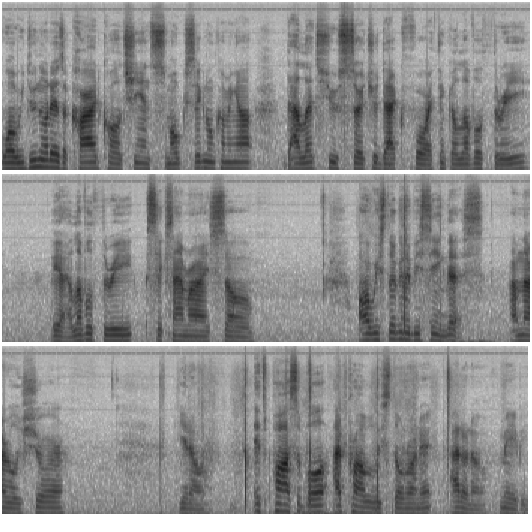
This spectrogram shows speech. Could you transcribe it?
Well, we do know there's a card called Shien Smoke Signal coming out that lets you search your deck for, I think, a level 3. Yeah, level 3 6 Samurai, so are we still going to be seeing this? I'm not really sure. You know, it's possible. I'd probably still run it. I don't know. Maybe.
